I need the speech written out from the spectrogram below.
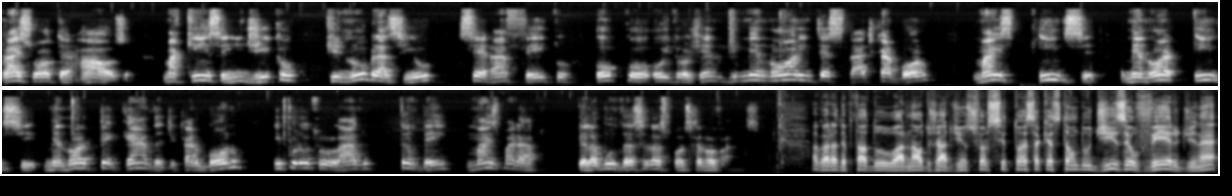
Pricewaterhouse, McKinsey, indicam que no Brasil será feito o, o hidrogênio de menor intensidade de carbono, mais índice, menor índice, menor pegada de carbono e, por outro lado, também mais barato, pela abundância das fontes renováveis. Agora, deputado Arnaldo Jardim, o senhor citou essa questão do diesel verde, né?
